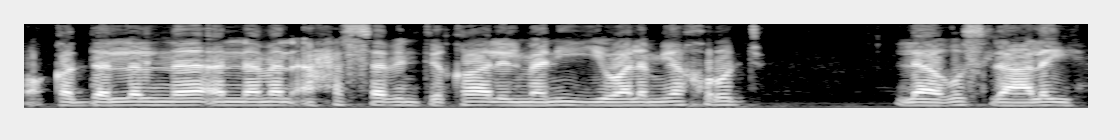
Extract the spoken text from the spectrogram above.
وقد دللنا أن من أحس بانتقال المني ولم يخرج لا غسل عليه.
